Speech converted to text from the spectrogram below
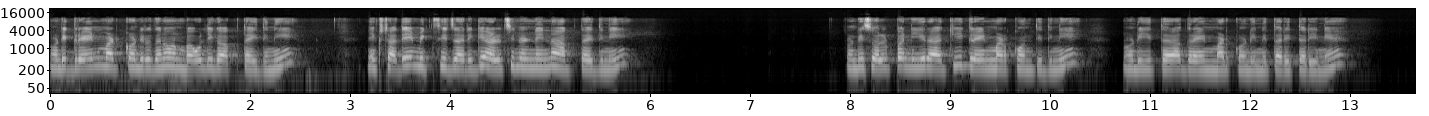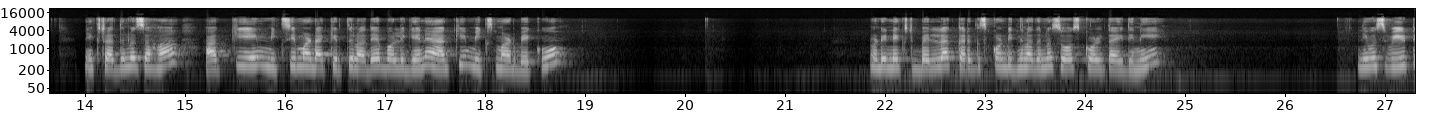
ನೋಡಿ ಗ್ರೈಂಡ್ ಮಾಡ್ಕೊಂಡಿರೋದನ್ನು ಒಂದು ಬೌಲಿಗೆ ಹಾಕ್ತಾ ಇದ್ದೀನಿ. ನೆಕ್ಸ್ಟ್ ಅದೇ ಮಿಕ್ಸಿ ಜಾರಿಗೆ ಹಳಸಿನ ಹಾಕ್ತಾ ಇದ್ದೀನಿ. ನೋಡಿ, ಸ್ವಲ್ಪ ನೀರು ಹಾಕಿ ಗ್ರೈಂಡ್ ಮಾಡ್ಕೊತಿದ್ದೀನಿ. ನೋಡಿ, ಈ ಥರ ಗ್ರೈಂಡ್ ಮಾಡ್ಕೊಂಡಿನಿ ತರಿ ತರಿನೇ. ನೆಕ್ಸ್ಟ್ ಅದನ್ನು ಸಹ ಅಕ್ಕಿ ಏನು ಮಿಕ್ಸಿ ಮಾಡಿ ಹಾಕಿರ್ತೀವಲ್ಲ ಅದೇ ಬೌಲಿಗೆ ಹಾಕಿ ಮಿಕ್ಸ್ ಮಾಡಬೇಕು. ನೋಡಿ ನೆಕ್ಸ್ಟ್ ಬೆಲ್ಲ ಕರಗಿಸ್ಕೊಂಡಿದ್ದೀನಿ ಅದನ್ನು ಸೋಸ್ಕೊಳ್ತಾ ಇದ್ದೀನಿ. ನೀವು ಸ್ವೀಟ್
